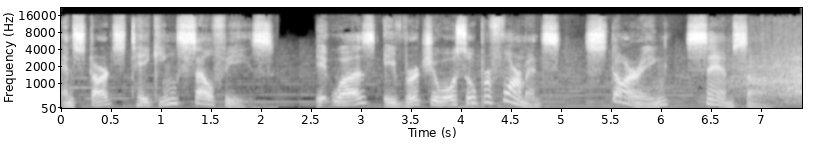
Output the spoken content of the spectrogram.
and starts taking selfies. It was a virtuoso performance starring Samsung.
